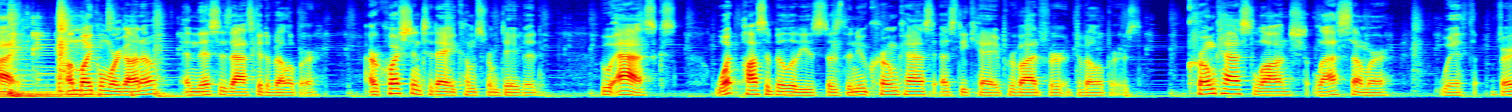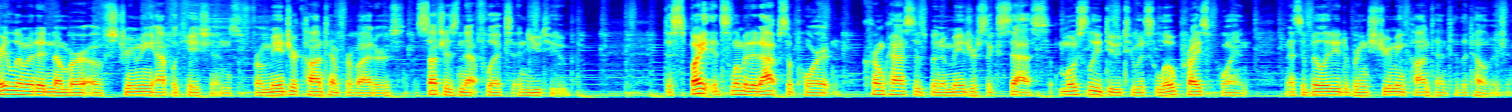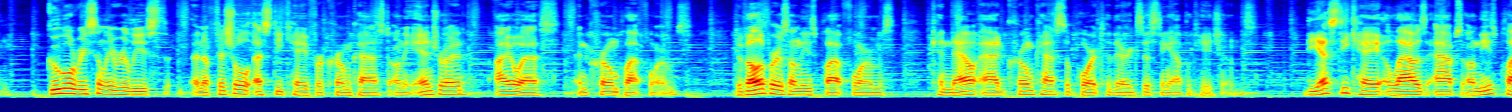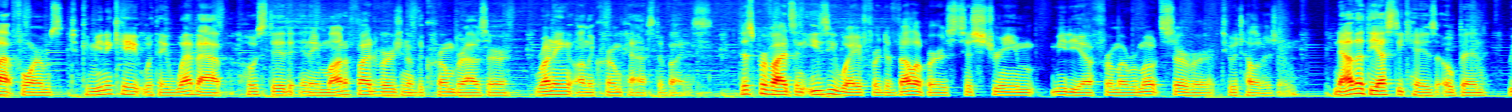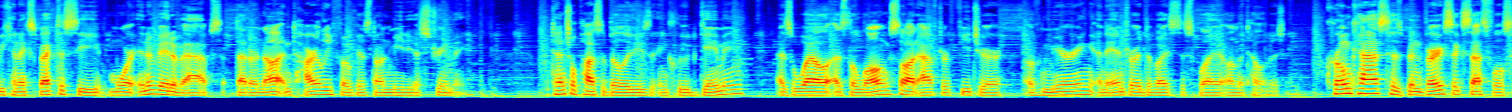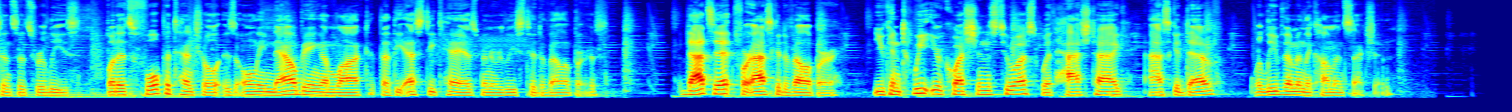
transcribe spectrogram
Hi, I'm Michael Morgano, and this is Ask a Developer. Our question today comes from David, who asks, what possibilities does the new Chromecast SDK provide for developers? Chromecast launched last summer with very limited number of streaming applications from major content providers such as Netflix and YouTube. Despite its limited app support, Chromecast has been a major success, mostly due to its low price point and its ability to bring streaming content to the television. Google recently released an official SDK for Chromecast on the Android, iOS, and Chrome platforms. Developers on these platforms can now add Chromecast support to their existing applications. The SDK allows apps on these platforms to communicate with a web app hosted in a modified version of the Chrome browser running on the Chromecast device. This provides an easy way for developers to stream media from a remote server to a television. Now that the SDK is open, we can expect to see more innovative apps that are not entirely focused on media streaming. Potential possibilities include gaming, as well as the long sought after feature of mirroring an Android device display on the television. Chromecast has been very successful since its release, but its full potential is only now being unlocked that the SDK has been released to developers. That's it for Ask a Developer. You can tweet your questions to us with hashtag AskADev or leave them in the comments section.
